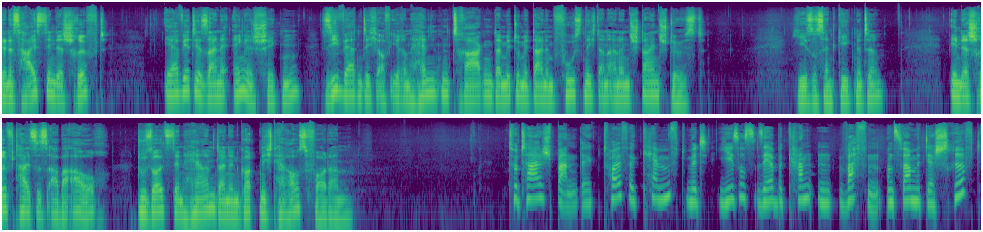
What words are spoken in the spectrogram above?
Denn es heißt in der Schrift Er wird dir seine Engel schicken, sie werden dich auf ihren Händen tragen, damit du mit deinem Fuß nicht an einen Stein stößt. Jesus entgegnete In der Schrift heißt es aber auch Du sollst den Herrn, deinen Gott, nicht herausfordern. Total spannend. Der Teufel kämpft mit Jesus sehr bekannten Waffen. Und zwar mit der Schrift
